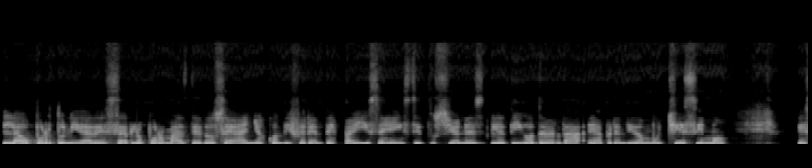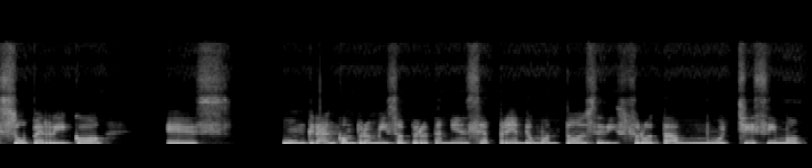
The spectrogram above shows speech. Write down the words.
la oportunidad de hacerlo por más de 12 años con diferentes países e instituciones. Les digo, de verdad, he aprendido muchísimo. Es súper rico, es un gran compromiso, pero también se aprende un montón, se disfruta muchísimo.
